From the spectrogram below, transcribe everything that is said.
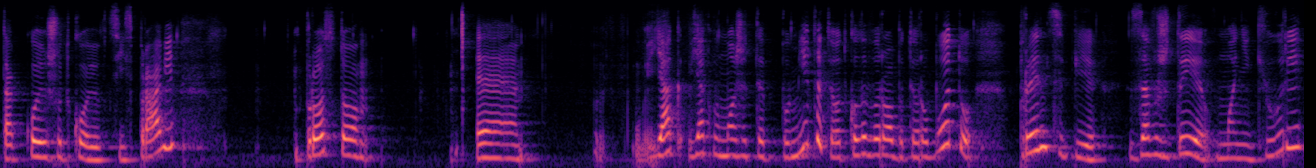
такою шуткою в цій справі. Просто е, як як ви можете помітити, от коли ви робите роботу, принципі, завжди в манікюрі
